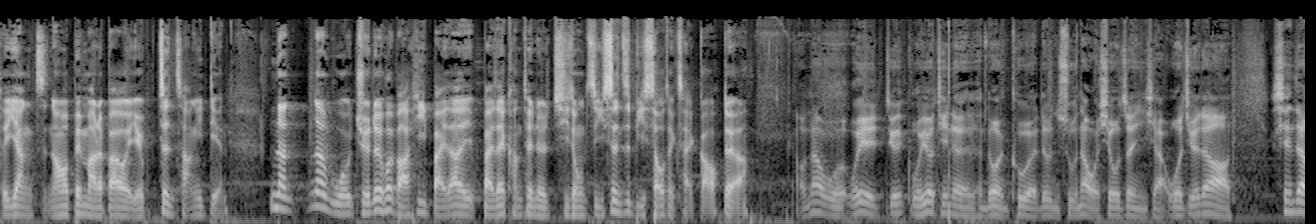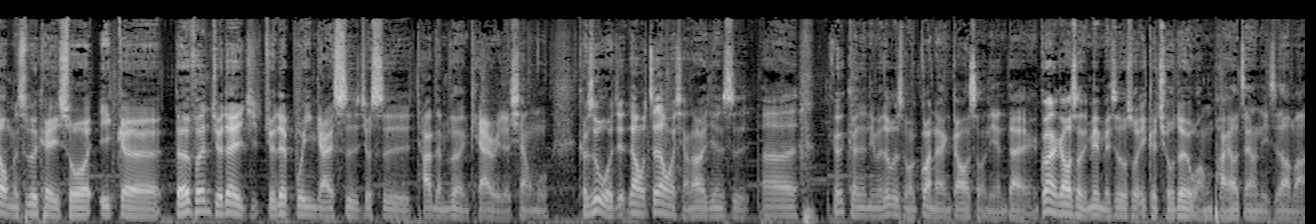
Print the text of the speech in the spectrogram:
的样子，然后 Bam Adebayo 也正常一点，那那我绝对会把 Heat 摆在摆在 contender 其中之一，甚至比 Celtics 还高。对啊，好，那我我也觉我又听了很多很酷的论述，那我修正一下，我觉得啊。现在我们是不是可以说，一个得分绝对绝对不应该是就是他能不能 carry 的项目？可是我就让我这让我想到一件事，呃，因 为可能你们都不是什么灌篮高手年代，灌篮高手里面每次都说一个球队王牌要怎样，你知道吗？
